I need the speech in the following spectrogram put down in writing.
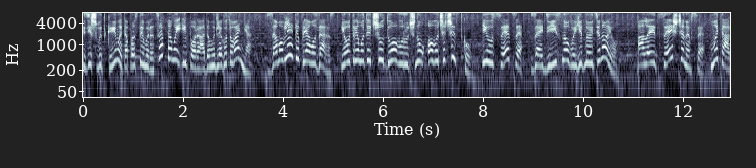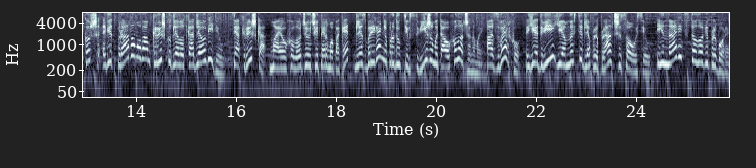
зі швидкими та простими рецептами і порадами для готування. Замовляйте прямо зараз і отримуйте чудову ручну овочечистку. І усе це за дійсно вигідною ціною. Але і це ще не все. Ми також відправимо вам кришку для лотка для обідів. Ця кришка має охолоджуючий термопакет для зберігання продуктів свіжими та охолодженими. А зверху є дві ємності для приправ чи соусів, і навіть столові прибори.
